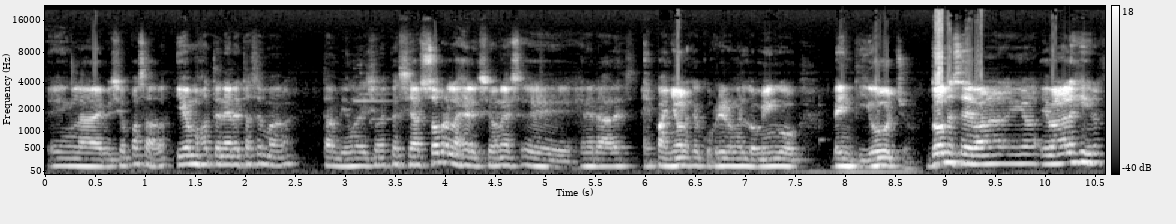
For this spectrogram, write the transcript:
en la emisión pasada, íbamos a tener esta semana también una edición especial sobre las elecciones eh, generales españolas que ocurrieron el domingo 28, donde se iban, iban a elegir,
